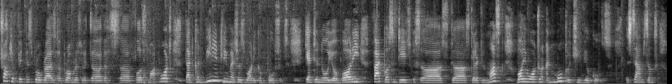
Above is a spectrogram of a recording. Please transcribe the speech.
track your fitness progress uh, progress with uh, the uh, first smartwatch that conveniently measures body compositions get to know your body fat percentage uh, uh, skeletal mass body water and more to achieve your goals samsung's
